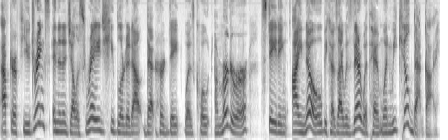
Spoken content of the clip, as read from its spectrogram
After a few drinks and in a jealous rage, he blurted out that her date was, quote, a murderer, stating, I know because I was there with him when we killed that guy.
